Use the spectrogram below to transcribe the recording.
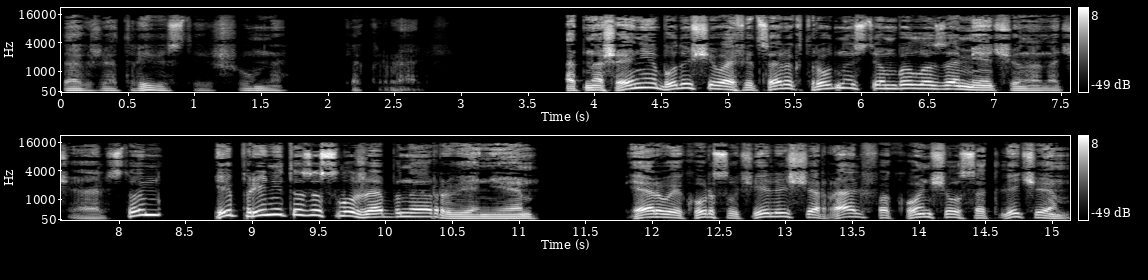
так же отрывисто и шумно, как Ральф. Отношение будущего офицера к трудностям было замечено начальством и принято за служебное рвение. Первый курс училища Ральф окончил с отличием.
